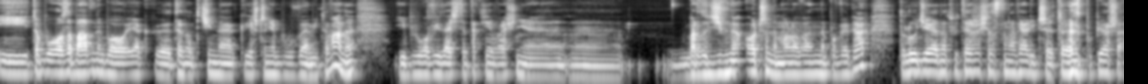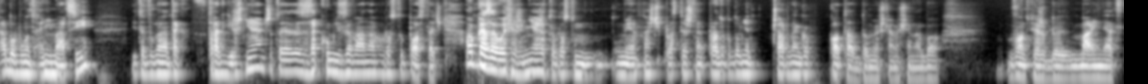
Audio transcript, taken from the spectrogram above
I to było zabawne, bo jak e, ten odcinek jeszcze nie był wyemitowany i było widać te takie właśnie e, bardzo dziwne oczy namalowane na powiekach, to ludzie na Twitterze się zastanawiali, czy to jest po pierwsze albo błąd animacji i to wygląda tak tragicznie, czy to jest zakumizowana po prostu postać. Okazało się, że nie, że to po prostu umiejętności plastyczne, prawdopodobnie czarnego kota domyślam się, no bo wątpię, żeby Marinette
